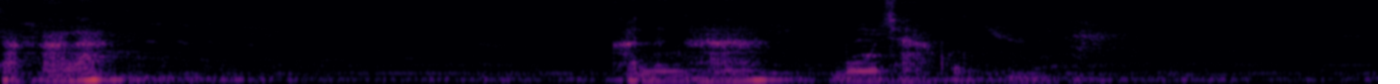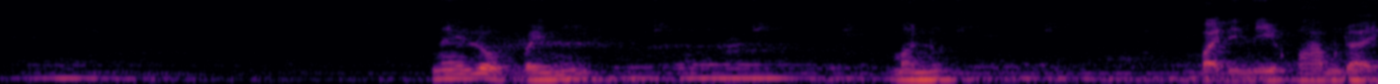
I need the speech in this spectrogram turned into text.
สักการะขันึงหาบูชาคุณ ในโลกใบนี้ มนุษย์ไม่ได้มีความด้อย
